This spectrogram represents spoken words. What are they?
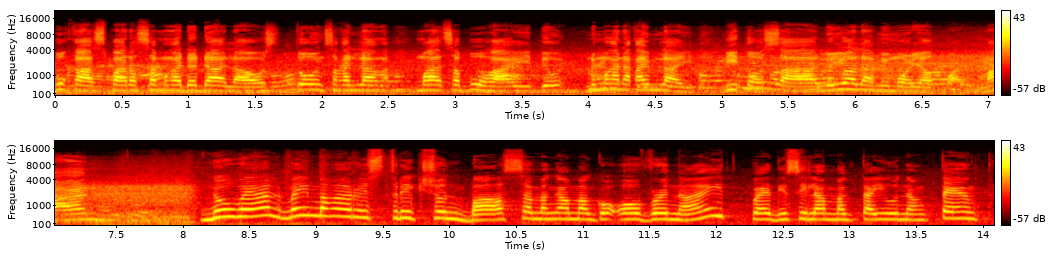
bukas para sa mga dadalaw doon sa kanilang mahal sa buhay do, ng mga nakaimlay dito sa Loyola Memorial Park. Maan, Noel, may mga restriction ba sa mga mag-overnight? Pwede silang magtayo ng tent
